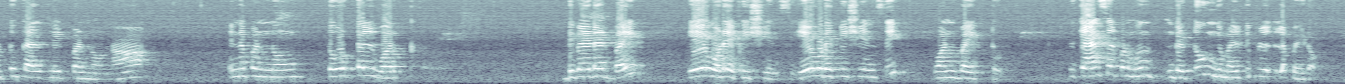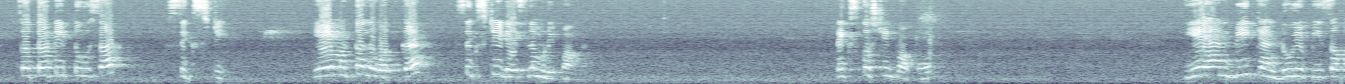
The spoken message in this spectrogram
மட்டும் கால்குலேட் பண்ணோம்னா என்ன பண்ணும்? டோட்டல் ஒர்க் டிவைடட் பை ஏவோட எஃபிஷியன்சி ஏவோட எஃபிஷியன்சி ஒன் பை டூ இது கேன்சல் பண்ணும்போது இந்த டூ இங்கே மல்டிபிளில் போயிடும். So thirty two are sixty A மட்டும் அந்த ஒர்க்கை சிக்ஸ்டி டேஸில் முடிப்பாங்க. நெக்ஸ்ட் கொஸ்டின் பார்ப்போம். A and B can do a piece of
